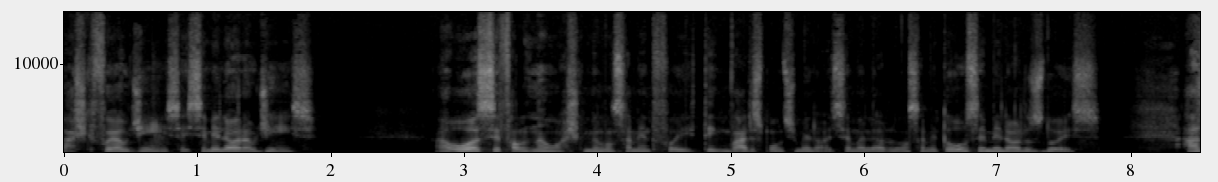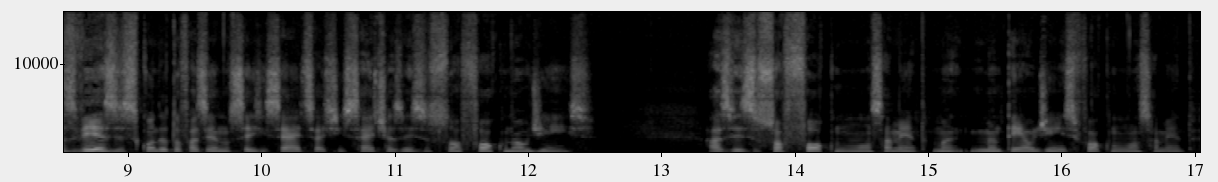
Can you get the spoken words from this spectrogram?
acho que foi a audiência. Aí você melhora a audiência. Ah, ou você fala, não, acho que meu lançamento foi tem vários pontos de melhora. Você melhora o lançamento. Ou você melhora os dois. Às vezes, quando eu estou fazendo 6 em 7, 7 em 7, às vezes eu só foco na audiência. Às vezes eu só foco no lançamento. Mantém a audiência e foco no lançamento.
